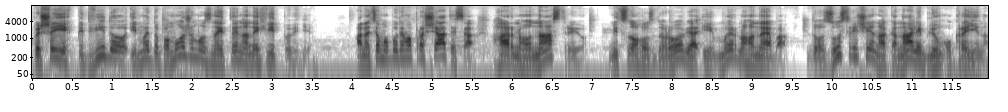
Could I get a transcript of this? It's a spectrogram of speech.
Пиши їх під відео, і ми допоможемо знайти на них відповіді. А на цьому будемо прощатися. Гарного настрою, міцного здоров'я і мирного неба. До зустрічі на каналі Bloom Україна.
